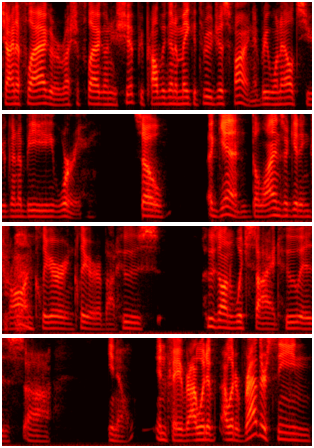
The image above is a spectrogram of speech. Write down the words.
China flag or a Russia flag on your ship, you're probably going to make it through just fine. Everyone else, you're going to be worrying. So again, the lines are getting drawn clearer and clearer about who's who's on which side, who is, uh, you know, in favor. I would have I would have rather seen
